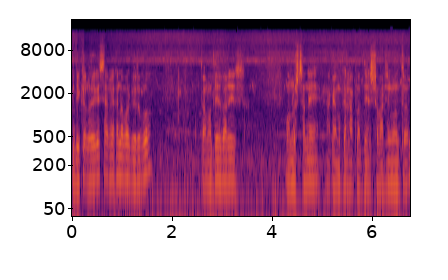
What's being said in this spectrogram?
বিকাল হয়ে গেছে আমি এখন আবার বেরোবো। তো আমাদের বাড়ির অনুষ্ঠানে আগামীকাল আপনাদের সবার নিমন্ত্রণ।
